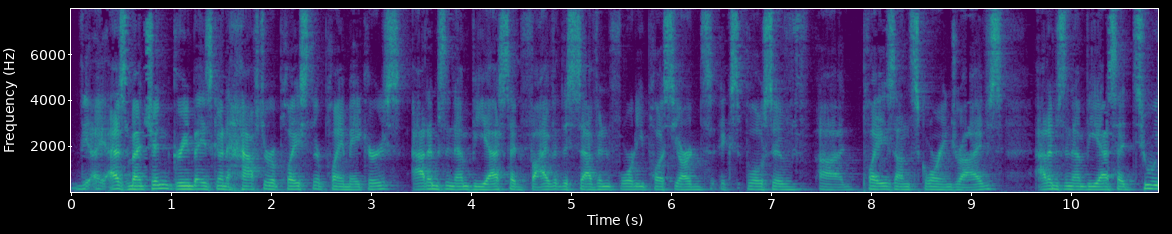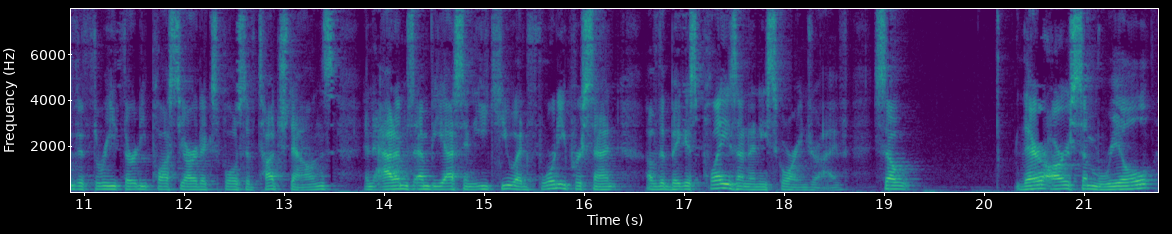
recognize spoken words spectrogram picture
The, as mentioned, Green Bay is going to have to replace their playmakers. Adams and MVS had five of the seven 40 plus yards explosive uh, plays on scoring drives. Adams and MVS had two of the three 30 plus yard explosive touchdowns, and Adams, MVS, and EQ had 40% of the biggest plays on any scoring drive. So there are some real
